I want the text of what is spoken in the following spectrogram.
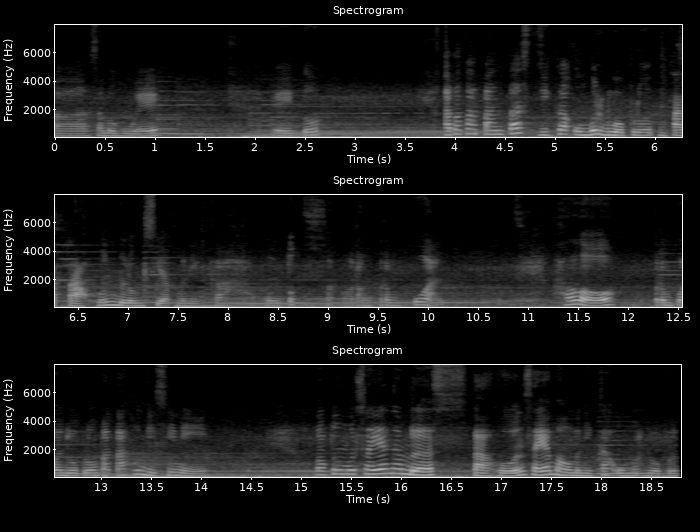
uh, sama gue yaitu apakah pantas jika umur 24 tahun belum siap menikah untuk seorang perempuan? Halo, perempuan 24 tahun di sini. Waktu umur saya 16 tahun, saya mau menikah umur 21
